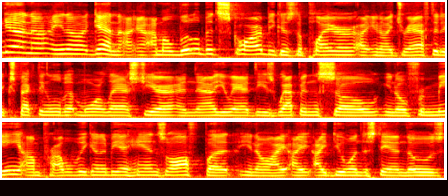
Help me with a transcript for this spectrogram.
Yeah, no, you know, again, I, am a little bit scarred because the player, you know, I drafted expecting a little bit more last year, and now you add these weapons. So, you know, for me, I'm probably going to be a hands off, but, you know, I, I, I, do understand those,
